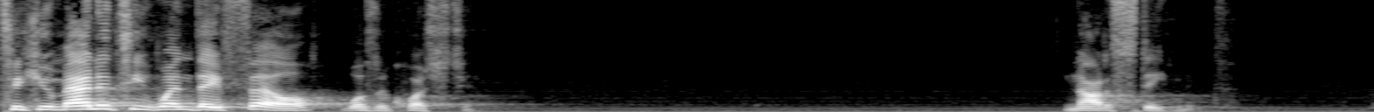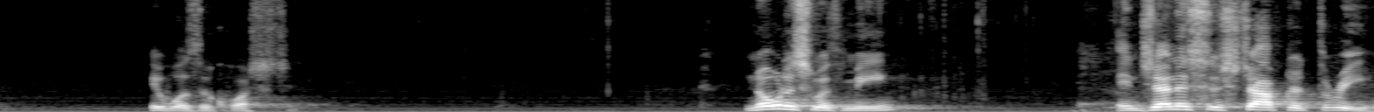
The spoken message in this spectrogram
to humanity when they fell was a question? Not a statement. It was a question. Notice with me in Genesis chapter 3.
